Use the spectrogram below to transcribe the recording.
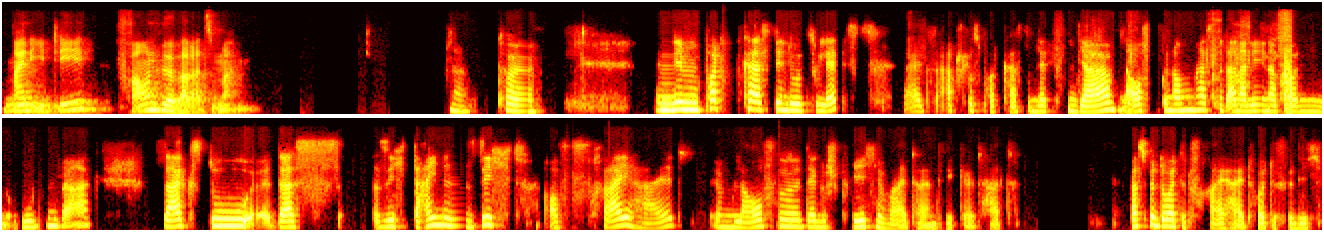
meine Idee, Frauen hörbarer zu machen. Ja, toll. In dem Podcast, den du zuletzt als Abschlusspodcast im letzten Jahr aufgenommen hast mit Annalena von Rudenberg, sagst du, dass sich deine Sicht auf Freiheit im Laufe der Gespräche weiterentwickelt hat. Was bedeutet Freiheit heute für dich?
